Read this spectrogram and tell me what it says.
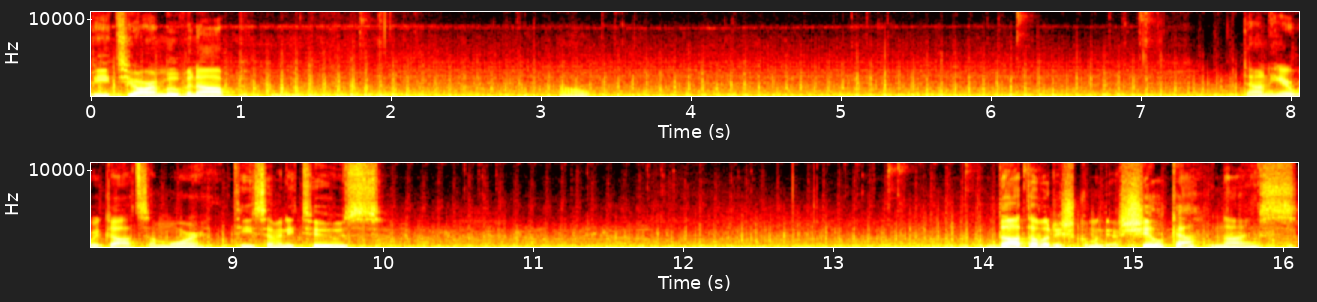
BTR moving up. Oh. Down here we got some more T-72s. Да, товарищ командир. Shilka, nice.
